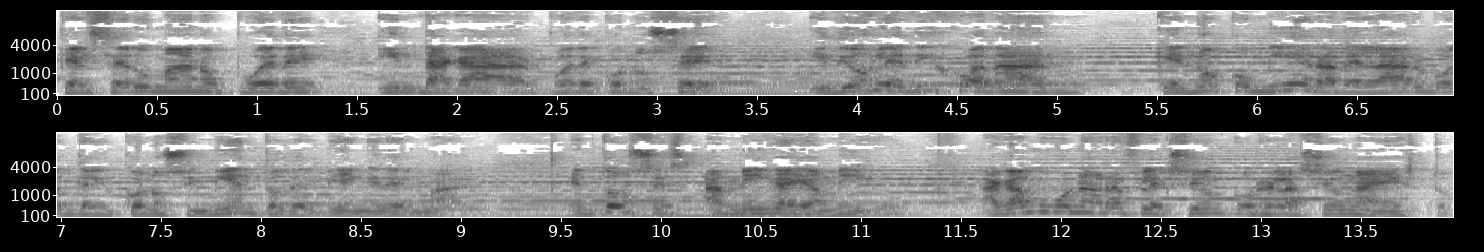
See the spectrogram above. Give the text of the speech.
que el ser humano puede indagar, puede conocer. Y Dios le dijo a Adán que no comiera del árbol del conocimiento del bien y del mal. Entonces, amiga y amigo, hagamos una reflexión con relación a esto.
